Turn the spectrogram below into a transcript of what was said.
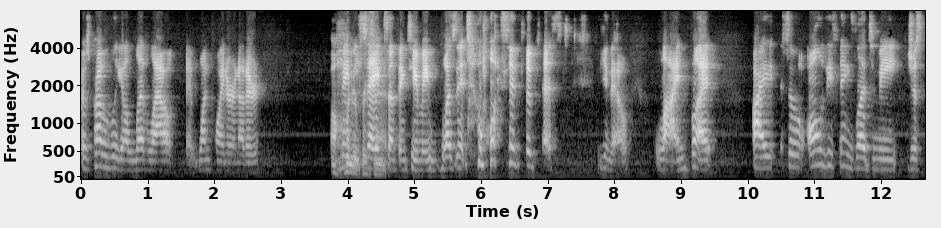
I was probably going to level out at one point or another. 100%. Maybe saying something to me wasn't wasn't the best, you know, line. But I so all of these things led to me just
